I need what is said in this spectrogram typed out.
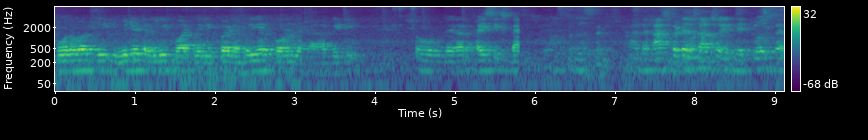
moreover, the immediate relief what we required every year for the RBT. So there are five, six banks. And the hospitals also, if they close, sir.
